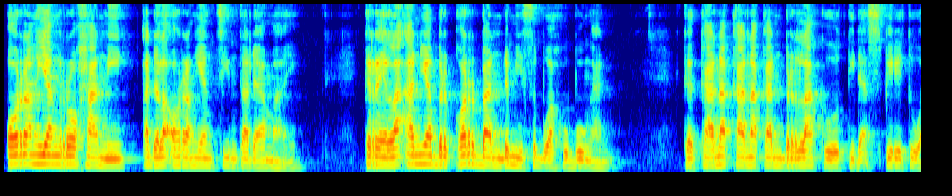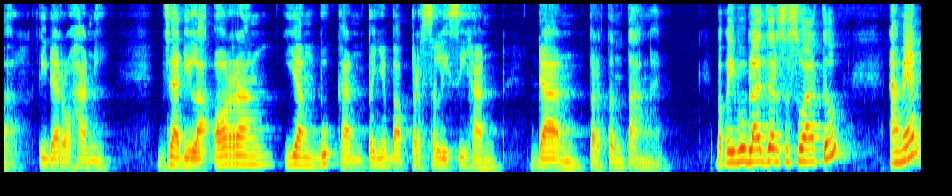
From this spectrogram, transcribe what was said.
Orang yang rohani adalah orang yang cinta damai. Kerelaannya berkorban demi sebuah hubungan. Kekanak-kanakan berlaku tidak spiritual, tidak rohani. Jadilah orang yang bukan penyebab perselisihan dan pertentangan. Bapak Ibu belajar sesuatu? Amin.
